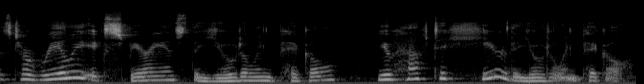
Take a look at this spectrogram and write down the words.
As to really experience the yodeling pickle, you have to hear the yodeling pickle.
